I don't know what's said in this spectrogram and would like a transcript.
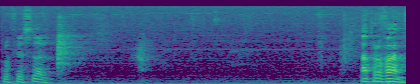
Professor. Aprovado.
